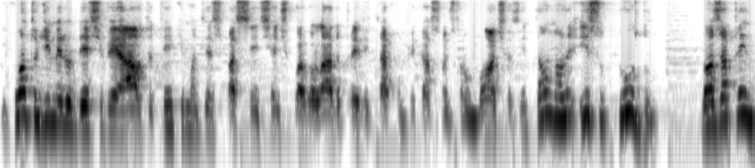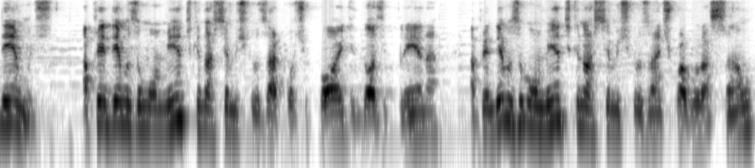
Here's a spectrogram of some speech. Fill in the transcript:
Enquanto o dímero D estiver alto, eu tenho que manter esse paciente anticoagulado para evitar complicações trombóticas. Então, nós, isso tudo nós aprendemos. Aprendemos o momento que nós temos que usar corticoide, dose plena, aprendemos o momento que nós temos que usar anticoagulação,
